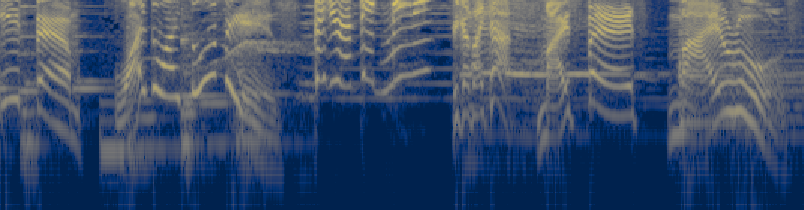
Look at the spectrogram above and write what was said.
eat them. Why do I do this? Because I can. My space, my rules.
